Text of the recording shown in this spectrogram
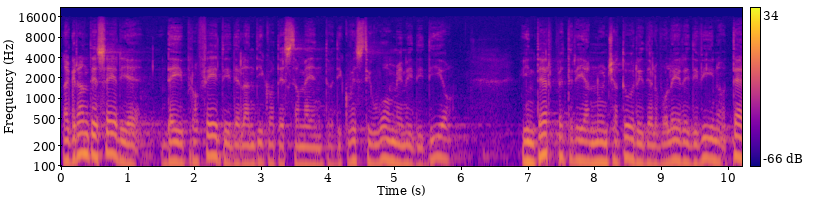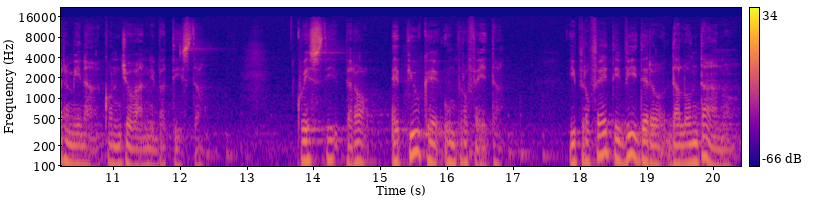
La grande serie dei profeti dell'Antico Testamento, di questi uomini di Dio, interpreti e annunciatori del volere divino, termina con Giovanni Battista. Questi però è più che un profeta. I profeti videro da lontano,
